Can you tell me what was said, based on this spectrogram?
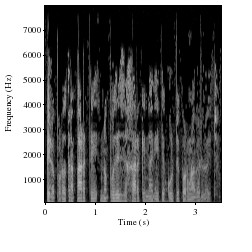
Pero por otra parte, no puedes dejar que nadie te culpe por no haberlo hecho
